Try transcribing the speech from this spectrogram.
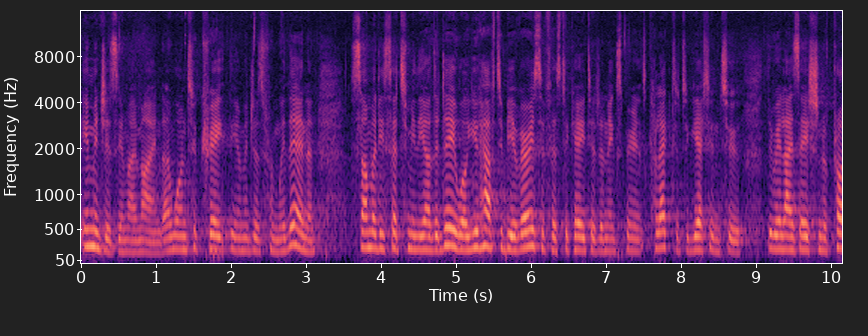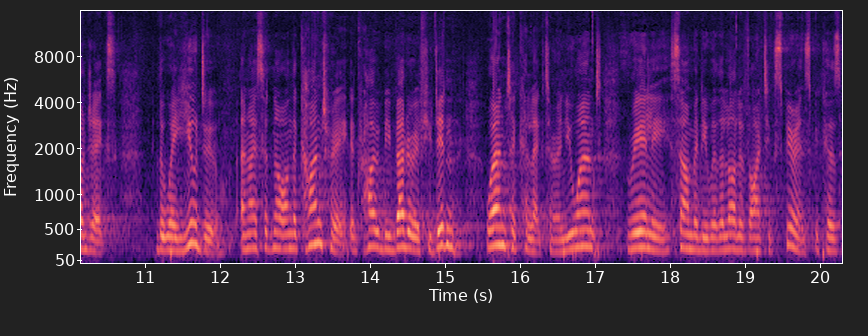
images in my mind. I want to create the images from within. And somebody said to me the other day, well, you have to be a very sophisticated and experienced collector to get into the realization of projects the way you do. And I said, no, on the contrary, it'd probably be better if you didn't, weren't a collector and you weren't really somebody with a lot of art experience because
